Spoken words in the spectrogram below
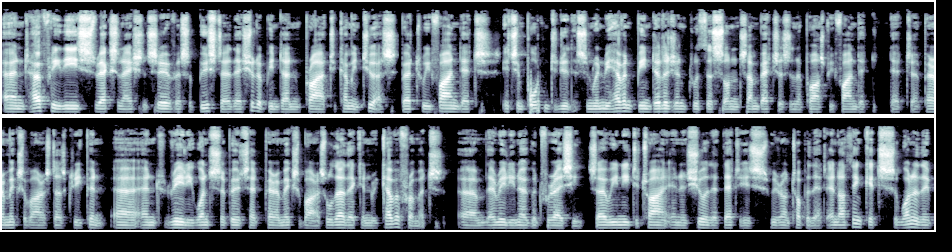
And hopefully, these vaccinations serve as a booster. They should have been done prior to coming to us, but we find that it's important to do this. And when we haven't been diligent with this on some batches in the past, we find that that uh, paramyxovirus does creep in. Uh, and really, once the birds had paramyxovirus, although they can recover from it, um, they're really no good for racing. So we need to try and ensure that that is we're on top of that. And I think it's one of the,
